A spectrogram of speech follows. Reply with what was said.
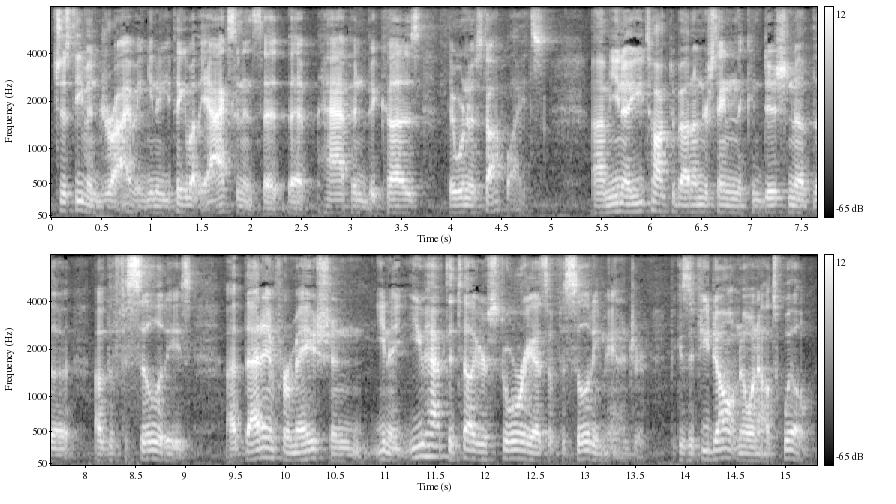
just even driving. You know, you think about the accidents that, that happened because there were no stoplights. Um, you know, you talked about understanding the condition of the of the facilities. Uh, that information, you know, you have to tell your story as a facility manager because if you don't, no one else will.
